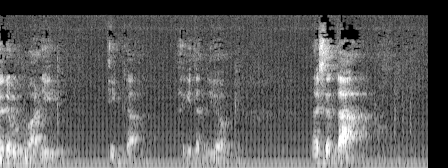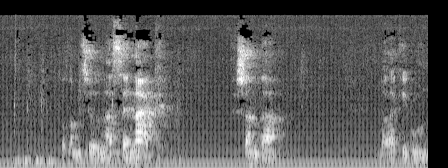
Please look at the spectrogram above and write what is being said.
bere buruari ika egiten dio. Naiz eta tota mitxeduna zenak esan da badakigun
